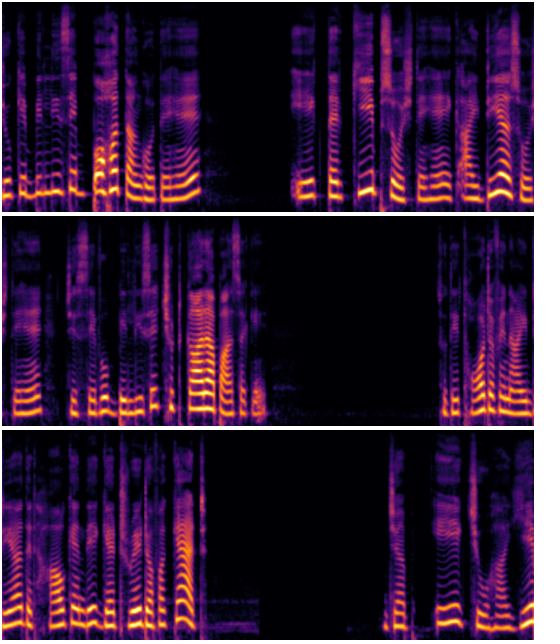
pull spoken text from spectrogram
جو کہ بلی سے بہت تنگ ہوتے ہیں ایک ترکیب سوچتے ہیں ایک آئیڈیا سوچتے ہیں جس سے وہ بلی سے چھٹکارا پا سکیں so the idea that how can they get rid of a cat جب ایک چوہا یہ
